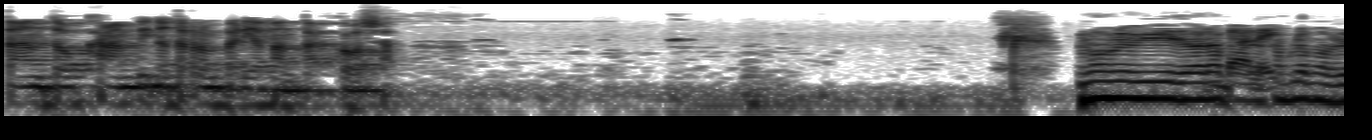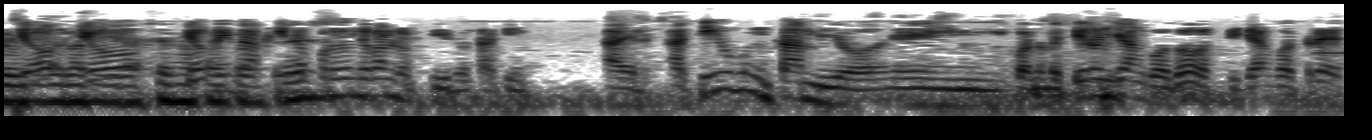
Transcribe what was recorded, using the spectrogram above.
tantos cambios y no te rompería tantas cosas. Hemos vivido ahora, por ejemplo, hemos vivido yo, yo, yo me imagino por dónde van los tiros aquí a ver, aquí hubo un cambio en, cuando metieron Django 2 y Django 3,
